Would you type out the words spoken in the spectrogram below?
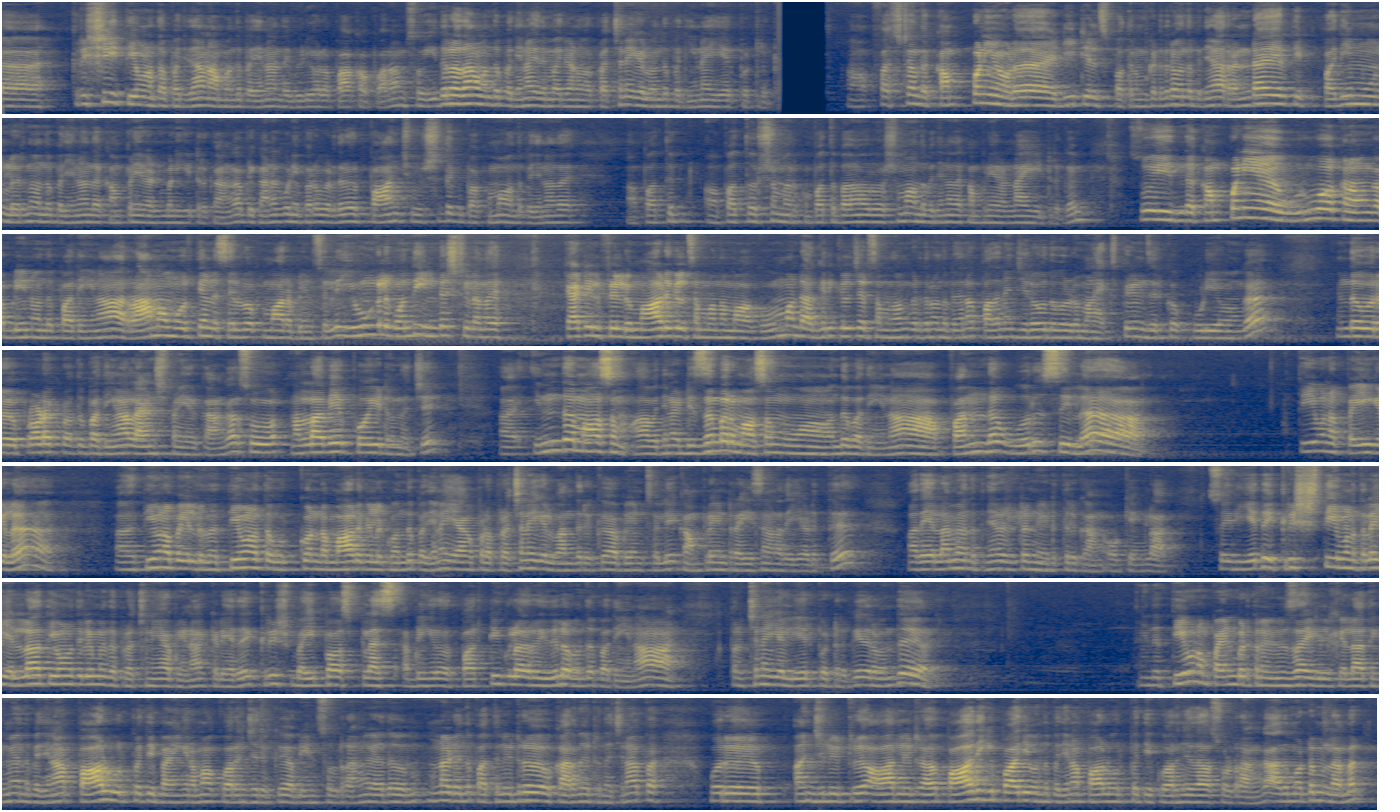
கிருஷி தீவனத்தை பற்றி தான் நம்ம வந்து பார்த்திங்கன்னா இந்த வீடியோவில் பார்க்க போகிறோம் ஸோ இதில் தான் வந்து பார்த்திங்கன்னா இது மாதிரியான ஒரு பிரச்சனைகள் வந்து பார்த்திங்கன்னா ஏற்பட்டிருக்கு. ஃபஸ்ட்டு அந்த கம்பெனியோட டீட்டெயில்ஸ் பார்த்துருவோம் கிட்டத்தட்ட வந்து பார்த்திங்கன்னா ரெண்டாயிரத்தி பதிமூணுலேருந்து வந்து பார்த்திங்கன்னா அந்த கம்பெனி ரன் பண்ணிக்கிட்டு இருக்காங்க. அப்படி கணக்கு பண்ணி பிறகு கிட்டத்தட்ட ஒரு பாஞ்சு வருஷத்துக்கு பக்கமாக வந்து பார்த்திங்கன்னா அந்த பத்து பத்து வருஷம் இருக்கும். பத்து பதினோரு வருஷமாக வந்து பார்த்திங்கன்னா அந்த கம்பெனி ரன் ஆகிட்டு இருக்கு ஸோ இந்த கம்பெனியை உருவாக்குனவங்க அப்படின்னு வந்து பார்த்திங்கன்னா ராமமூர்த்தி அந்த செல்வகுமார் அப்படின்னு சொல்லி இவங்களுக்கு வந்து இண்டஸ்ட்ரியில் அந்த கேட்டில் ஃபீல்டு மாடுகள் சம்மந்தமாகவும் அண்ட் அக்ரிகல்ச்சர் சம்மந்தமாக கிட்டத்தட்ட வந்து பார்த்திங்கன்னா பதினஞ்சு இருபது வருடமான எக்ஸ்பீரியன்ஸ் இருக்கக்கூடியவங்க இந்த ஒரு ப்ராடக்ட் வந்து பார்த்திங்கன்னா லான்ச் பண்ணியிருக்காங்க. ஸோ நல்லாவே போயிட்டு இருந்துச்சு. இந்த மாதம் பார்த்திங்கன்னா டிசம்பர் மாதம் வந்து பார்த்திங்கன்னா வந்த ஒரு சில தீவன பைகளை தீவன பையில் இருந்த தீவனத்தை உட்கொண்ட மாடுகளுக்கு வந்து பார்த்திங்கன்னா ஏகப்பட்ட பிரச்சனைகள் வந்திருக்கு அப்படின்னு சொல்லி கம்ப்ளைண்ட் ரைஸ் ஆனதை அடுத்து அதை எல்லாமே வந்து பார்த்திங்கன்னா ரிட்டர்ன் எடுத்திருக்காங்க. ஓகேங்களா ஸோ இது எது? கிறிஷ் தீவனத்தில் எல்லா தீவனத்துலேயுமே இந்த பிரச்சனையா அப்படின்னா கிடையாது. கிறிஷ் பைபாஸ் ப்ளஸ் அப்படிங்கிற ஒரு பர்டிகுலர் இதில் வந்து பார்த்திங்கன்னா பிரச்சனைகள் ஏற்பட்டிருக்கு. இதில் வந்து இந்த தீவனம் பயன்படுத்துகிற விவசாயிகளுக்கு எல்லாத்துக்குமே வந்து பார்த்திங்கன்னா பால் உற்பத்தி பயங்கரமாக குறைஞ்சிருக்கு அப்படின்னு சொல்கிறாங்க அது முன்னாடி வந்து பத்து லிட்டரு கறந்துட்டு இருந்துச்சுன்னா இப்போ ஒரு அஞ்சு லிட்ரு ஆறு லிட்டர் பாதிக்கு பாதி வந்து பார்த்திங்கன்னா பால் உற்பத்தி குறைஞ்சதாக சொல்கிறாங்க அது மட்டும் இல்லாமல்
